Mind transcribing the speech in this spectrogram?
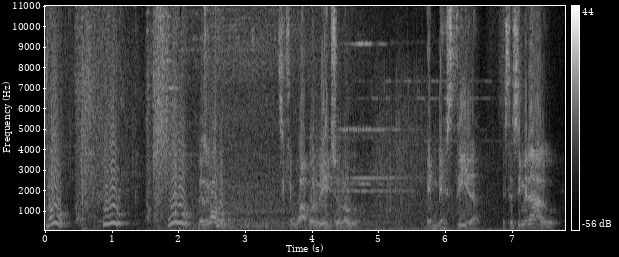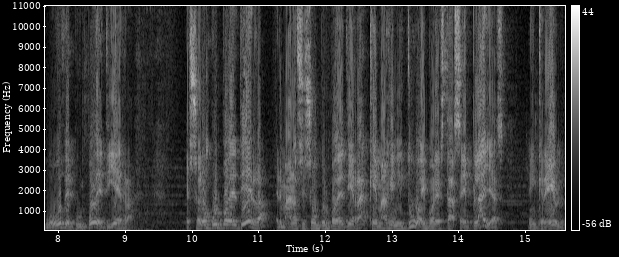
¡No! ¡Uh! ¡Uh! ¡Let's go! Es que guapo el bicho, loco Embestida Este sí me da algo Huevos de pulpo de tierra ¿Eso era un pulpo de tierra? Hermano, si eso es un pulpo de tierra ¿Qué magnitud hay por estas eh, playas? Increíble.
